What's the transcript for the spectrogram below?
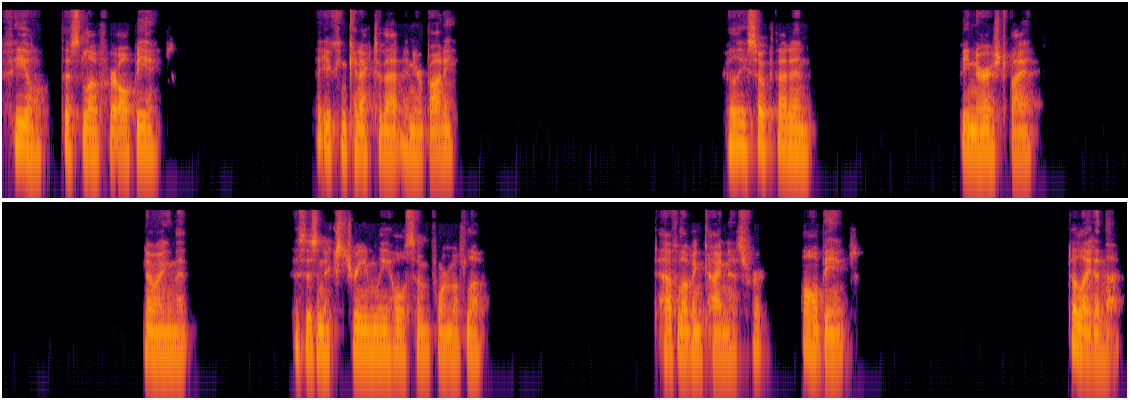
feel this love for all beings, that you can connect to that in your body. Really soak that in. Be nourished by it. Knowing that this is an extremely wholesome form of love. To have loving kindness for all beings. Delight in that.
